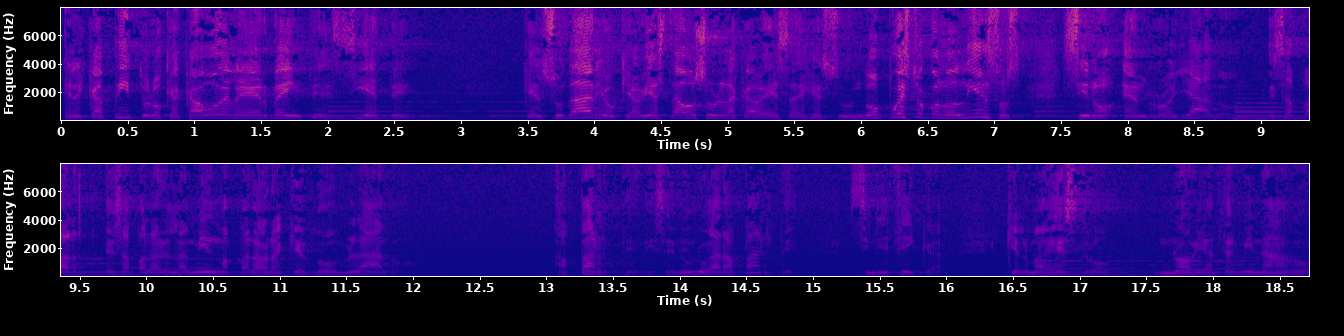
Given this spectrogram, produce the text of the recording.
en el capítulo que acabo de leer, 27, el sudario que había estado sobre la cabeza de Jesús, no puesto con los lienzos, sino enrollado. Esa, esa palabra es la misma palabra que doblado. Aparte, dice, en un lugar aparte, significa que el maestro no había terminado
